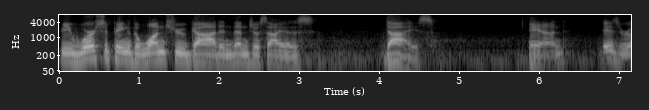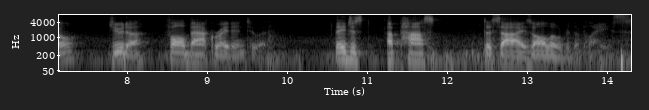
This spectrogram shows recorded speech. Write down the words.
be worshiping the one true God. And then Josiah's dies. And Israel, Judah, fall back right into it. They just apostatize all over the place.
